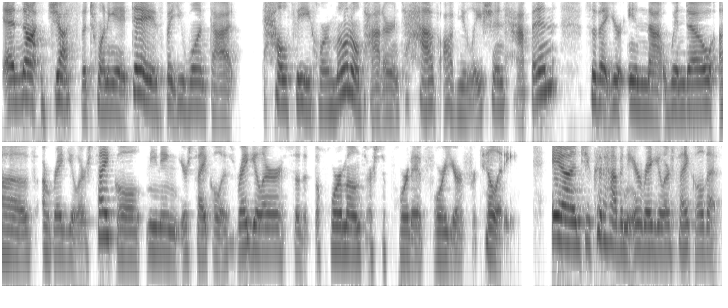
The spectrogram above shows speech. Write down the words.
and not just the 28 days, but you want that healthy hormonal pattern to have ovulation happen so that you're in that window of a regular cycle, meaning your cycle is regular so that the hormones are supportive for your fertility. And you could have an irregular cycle that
